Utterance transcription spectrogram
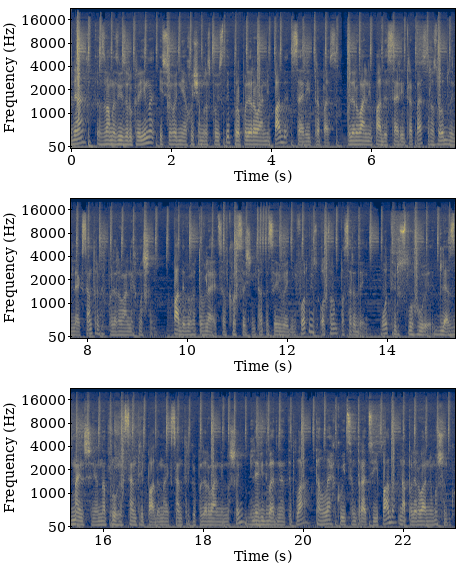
дня! З вами Звізер Україна, і сьогодні я хочу вам розповісти про полірувальні пади серії Трапез. Полірувальні пади серії Трапез розроблені для ексцентрикових полірувальних машин. Пади виготовляються в класичній трапецеєвидній формі з отвором посередині. Отвір слугує для зменшення напруги в центрі пади на ексцентриковій полірувальній машині для відведення тепла та легкої центрації пада на полірувальну машинку.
